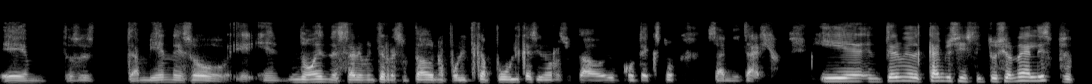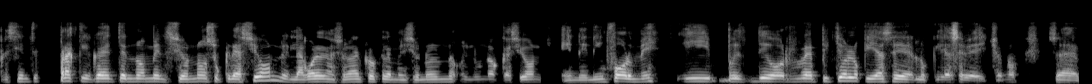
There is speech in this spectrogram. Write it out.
Eh, entonces, también eso eh, eh, no es necesariamente resultado de una política pública, sino resultado de un contexto sanitario. Y eh, en términos de cambios institucionales, pues el presidente prácticamente no mencionó su creación, en la Guardia Nacional creo que la mencionó en una, ocasión en el informe, y pues digo, repitió lo que ya se, lo que ya se había dicho, ¿no? O sea,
